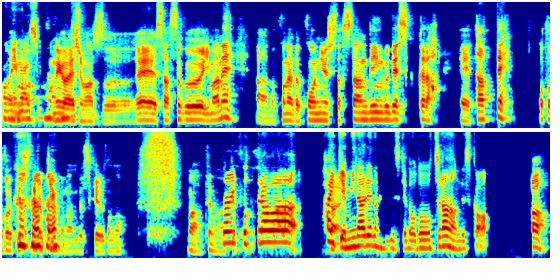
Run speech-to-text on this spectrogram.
お願いします。今お願いします。えー早速、今ね、あのこの間購入したスタンディングデスクから、えー立ってお届けしてるケンゴなんですけれども。まあ、てなちなわけで。みにこちらは背景見られないんですけど、どちらなんですか？あ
